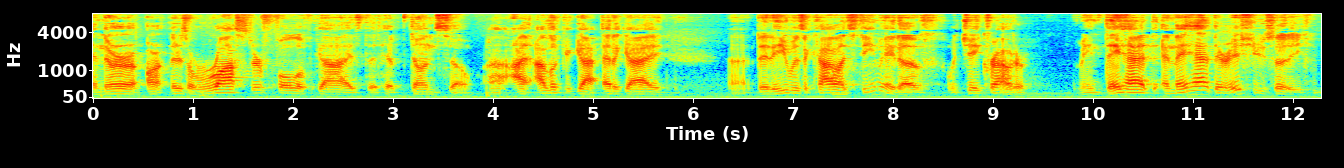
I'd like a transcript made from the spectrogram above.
And there are there's a roster full of guys that have done so. Uh, I, I, look at, guy, at a guy uh, that he was a college teammate of with Jae Crowder. I mean, they had and they had their issues they,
